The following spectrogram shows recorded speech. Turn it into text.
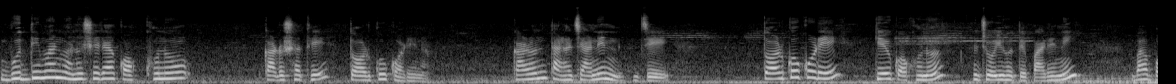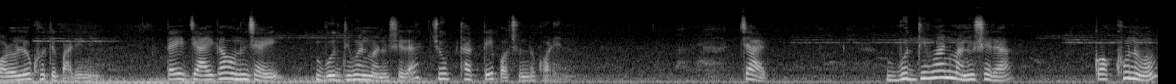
বুদ্ধিমান মানুষেরা কখনো কারও সাথে তর্ক করে না। কারণ তারা জানেন যে তর্ক করে কেউ কখনো জয়ী হতে পারেনি বা বড়লোক হতে পারেনি। তাই জায়গা অনুযায়ী বুদ্ধিমান মানুষেরা চুপ থাকতেই পছন্দ করেন। চার, বুদ্ধিমান মানুষেরা কখনো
